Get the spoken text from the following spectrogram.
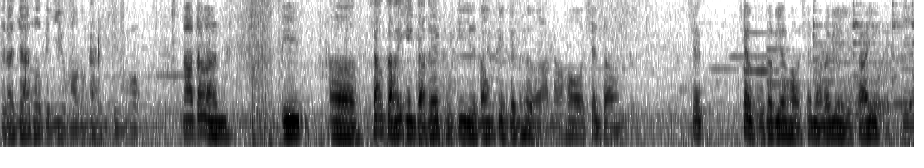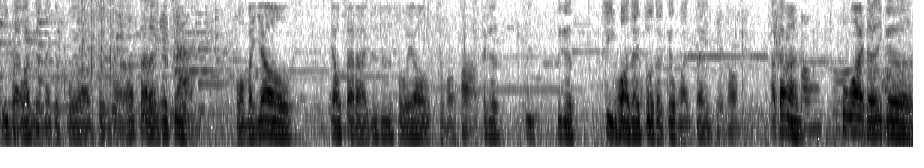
给咱家好朋友哈，拢甲现场哈。那当然，伊。呃，乡长已经把这些土地都变更好啊，然后县长、县县府这边哈，县长那边也答应给了一百万的那个规划费哈，然后再来就是我们要要再来就是说要怎么把这个这这个计划再做得更完善一点哦。啊，当然户外的一个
